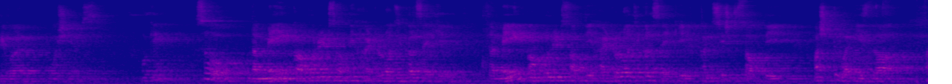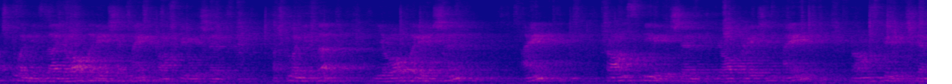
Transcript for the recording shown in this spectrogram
river oceans okay so the main components of the hydrological cycle the main components of the hydrological cycle consists the first one is the first one is the evaporation and transpiration first one is the evaporation and transpiration. Evaporation and transpiration.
